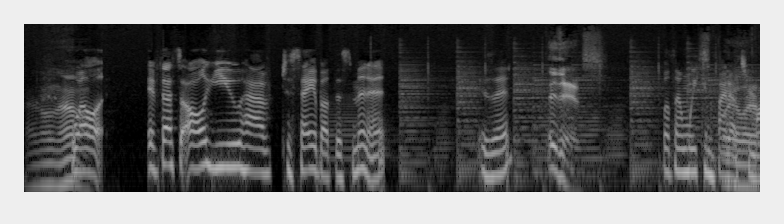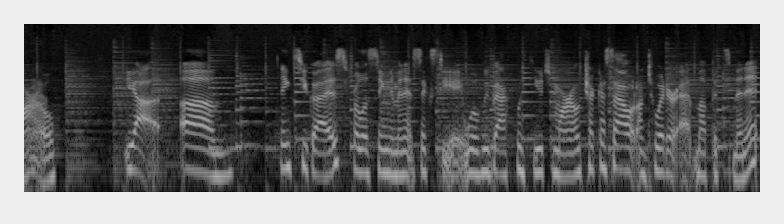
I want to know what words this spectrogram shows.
I don't know. Well, if that's all you have to say about this minute, is it? it is. Well, then we can find out tomorrow. Yeah. Um, thanks, you guys, for listening to Minute 68. We'll be back with you tomorrow. Check us out on Twitter at Muppets Minute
